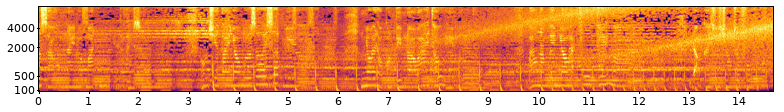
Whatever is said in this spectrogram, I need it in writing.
cớ sao hôm nay nước mắt lại rơi hôm chia tay nhau mưa rơi rất nhiều. Nhói đầu còn tìm nào ai thấu hiểu. Bao năm bên nhau hạnh phúc thế mà. Đặng cay chỉ trong giờ phút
